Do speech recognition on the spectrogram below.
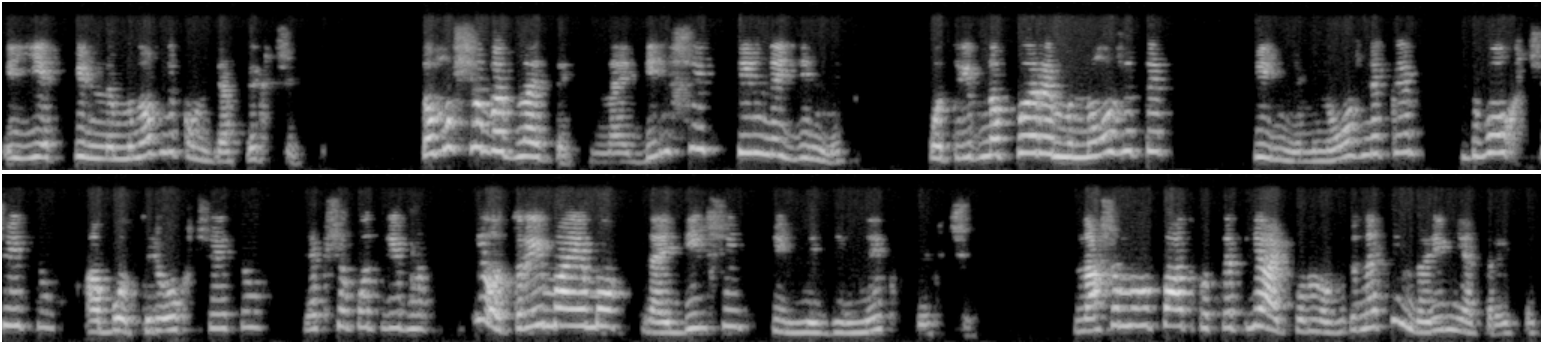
є спільним множником для цих чисел. Тому, щоб знайти найбільший спільний дільник, потрібно перемножити спільні множники двох чисел або трьох чисел, якщо потрібно, і отримаємо найбільший спільний дільник цих чисел. В нашому випадку це 5 помножити на 7 дорівнює 30.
